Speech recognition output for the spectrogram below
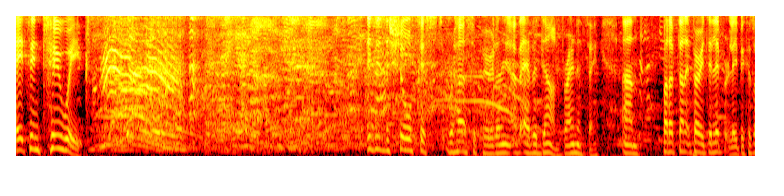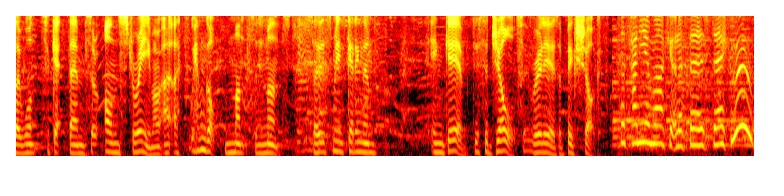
It's in two weeks. This is the shortest rehearsal period I think I've ever done for anything. Um, but I've done it very deliberately because I want to get them sort of on stream. I, I, we haven't got months and months, so this means getting them in gear. It's a jolt, it really is, a big shock. The Pannier Market on a Thursday. Woo!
